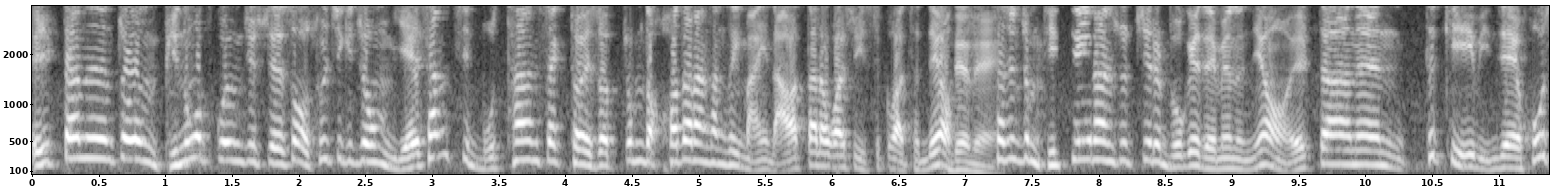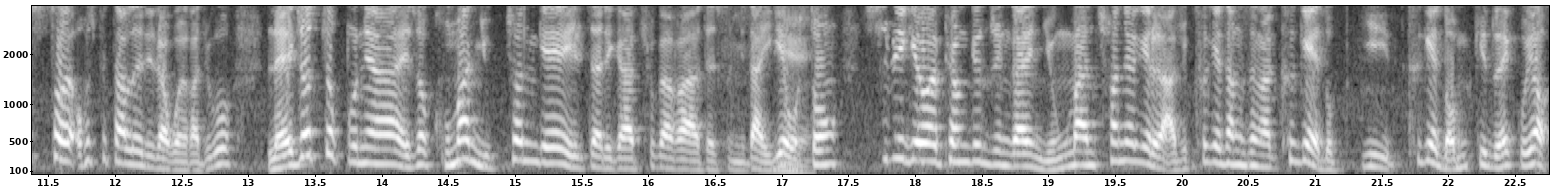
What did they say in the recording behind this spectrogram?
일단은 좀 비농업 고용지수에서 솔직히 좀 예상치 못한 섹터에서 좀 더 커다란 상승이 많이 나왔다라고 할 수 있을 것 같은데요. 네네. 사실 좀 디테일한 수치를 보게 되면은요. 일단은 특히 이제 호스터 호스피탈리라고 해가지고 레저 쪽 분야에서 9만 6천 개의 일자리가 추가가 됐습니다. 이게 네. 보통 12개월 평균 증가인 6만 천여 개를 아주 크게 상승한 크게 높기 크게 넘기도 했고요.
